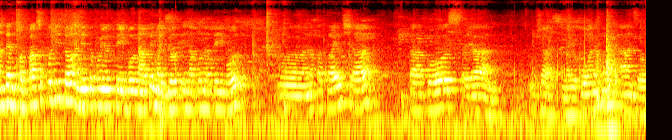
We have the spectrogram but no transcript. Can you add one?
And then, pagpasok po dito, andito po yung table natin. May built-in na po na table. Uh, naka-tile siya. Tapos, ayan. Siya. May upuan na po dyan. So,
